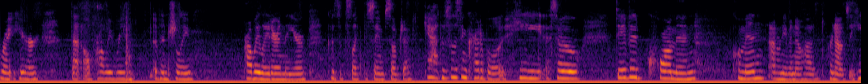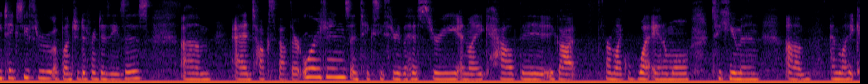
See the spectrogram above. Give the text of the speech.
right here that I'll probably read eventually, probably later in the year because it's like the same subject. Yeah, this was incredible. He, so David Quammen, Quammen, I don't even know how to pronounce it. He takes you through a bunch of different diseases um, and talks about their origins and takes you through the history and like how they got from like what animal to human um, and like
